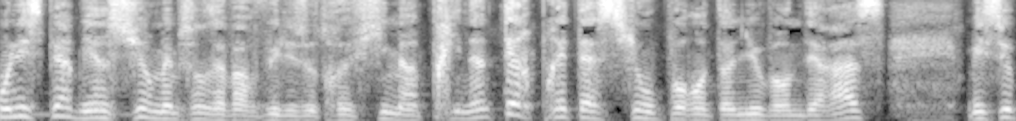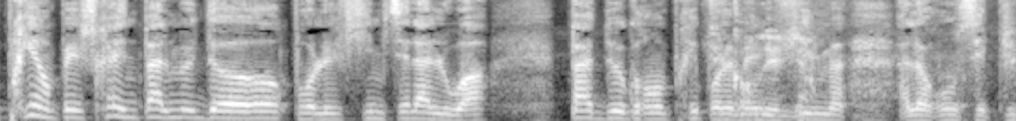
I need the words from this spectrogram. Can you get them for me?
On espère bien sûr, même sans avoir vu les autres films, un prix d'interprétation pour Antonio Banderas, mais ce prix empêcherait une palme d'or pour le film, c'est la loi. Pas de grand prix pour le même film. Alors on sait plus,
